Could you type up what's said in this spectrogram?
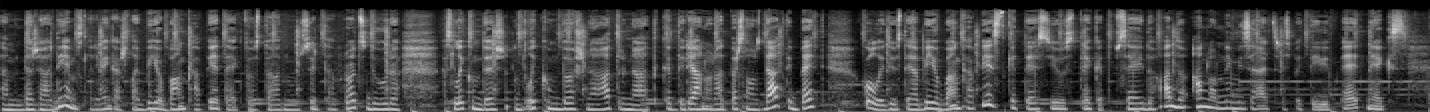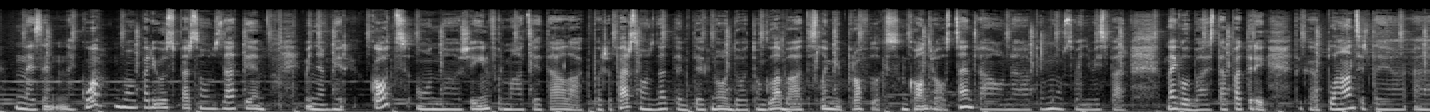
tam ir dažādi iemesli. Arī vienkārši, lai biobankā pieteiktos, tāda mums ir tā procedūra, kas likumdošanā atrunāta, kad ir jānorāda personas dati. Bet, ko līdz jūs tajā biobankā pieskaties, jūs tiekat pseido anonimizēts, respektīvi pētnieks nezina neko par jūsu personas datiem. Viņam ir kods, un uh, šī informācija tālāk par personas datiem tiek nodota un glabāta slimību profilakses un kontrolas centrā. Un, uh, pie mums viņi vispār neglabājas. Tāpat arī tā plāns ir tajā uh,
